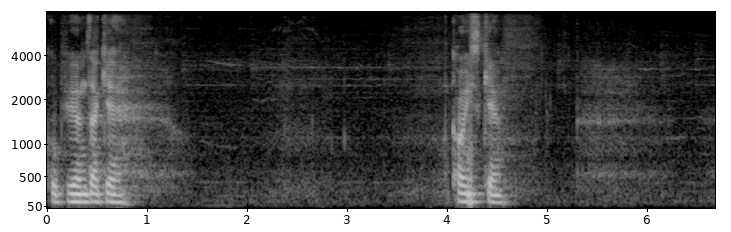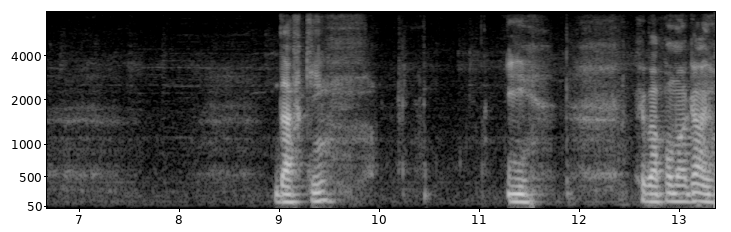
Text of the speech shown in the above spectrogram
Kupiłem takie końskie dawki i chyba pomagają.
